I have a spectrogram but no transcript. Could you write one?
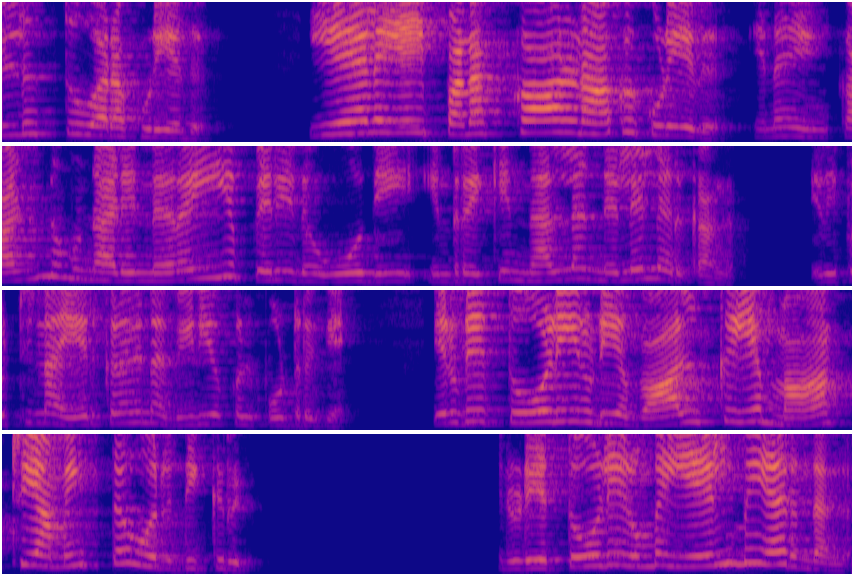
இழுத்து வரக்கூடியது. ஏழையை பணக்காரனாக்கக்கூடியது. ஏன்னா என் கண்ணு முன்னாடி நிறைய பேர் இதை ஓதி இன்றைக்கு நல்ல நிலையில் இருக்காங்க. இதை பற்றி நான் ஏற்கனவே நான் வீடியோக்கள் போட்டிருக்கேன். என்னுடைய தோழியினுடைய வாழ்க்கையை மாற்றி அமைத்த ஒரு திக்ரு. என்னுடைய தோழி ரொம்ப ஏழ்மையாக இருந்தாங்க.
